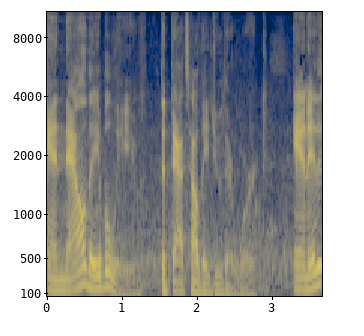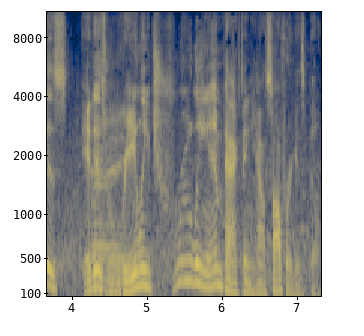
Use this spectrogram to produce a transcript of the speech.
And now they believe that that's how they do their work. And it is it is Right. really truly impacting how software gets built.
